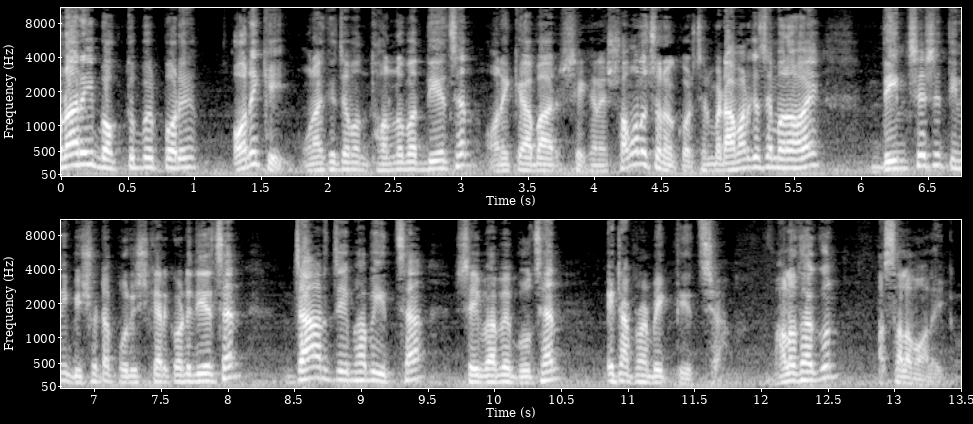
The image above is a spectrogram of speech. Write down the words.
ওনার এই বক্তব্যের পরে অনেকেই ওনাকে যেমন ধন্যবাদ দিয়েছেন, অনেকে আবার সেখানে সমালোচনা করছেন। বাট আমার কাছে মনে হয় দিন শেষে তিনি বিষয়টা পরিষ্কার করে দিয়েছেন। যার যেভাবে ইচ্ছা সেইভাবে বোঝেন, এটা আপনার ব্যক্তি ইচ্ছা। ভালো থাকুন, আসসালামু আলাইকুম।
